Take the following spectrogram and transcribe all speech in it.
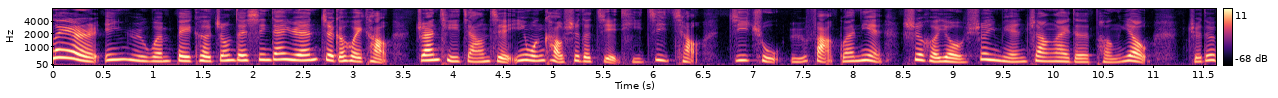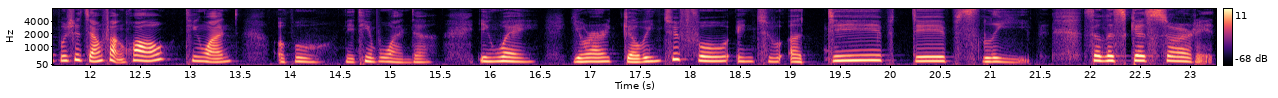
Lear 英语文备课中的新单元，这个会考专题讲解英文考试的解题技巧、基础语法观念，适合有睡眠障碍的朋友，绝对不是讲反话哦。听完哦不，你听不完的，因为 you are going to fall into a deep, deep sleep. So let's get started.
